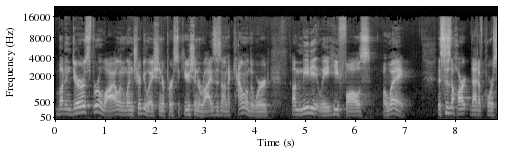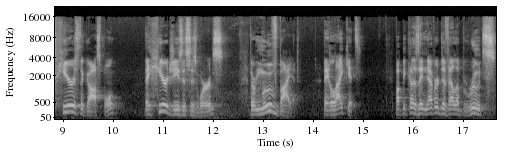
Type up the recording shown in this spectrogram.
but endures for a while, and when tribulation or persecution arises on account of the word, immediately he falls away. This is a heart that, of course, hears the gospel. They hear Jesus' words. They're moved by it. They like it. But because they never develop roots,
